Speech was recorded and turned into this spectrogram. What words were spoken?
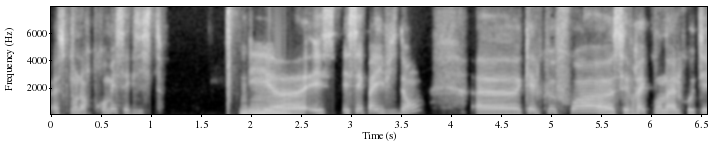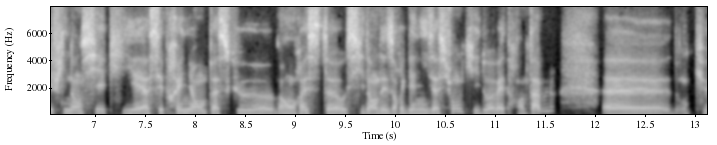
bah, ce qu'on leur promet, ça existe. Et, euh, et, et c'est pas évident. Euh, quelquefois, euh, c'est vrai qu'on a le côté financier qui est assez prégnant parce que euh, bah, on reste aussi dans des organisations qui doivent être rentables. Euh, donc,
